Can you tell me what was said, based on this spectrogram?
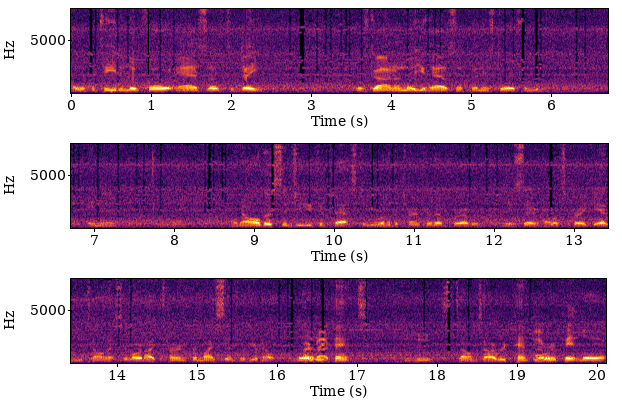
I will continue to look forward as of today. Because God, I know you have something in store for me. Amen. And all those sins you, you confessed, are you willing to turn for them forever? Yes, sir. Now let's pray again. You tell them that. Say, Lord, I turn from my sins with your help. Lord, I I- repent. hmm Tell them, say, I repent, Lord. I repent, Lord.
